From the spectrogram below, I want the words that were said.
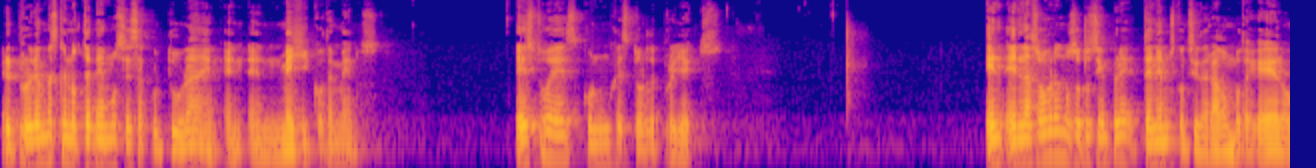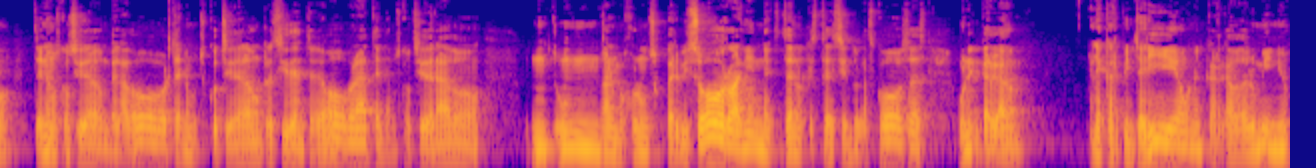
El problema es que no tenemos esa cultura en, en México de menos. Esto es con un gestor de proyectos. En, las obras nosotros siempre tenemos considerado un bodeguero, tenemos considerado un velador, tenemos considerado un residente de obra, tenemos considerado un, a lo mejor un supervisor o alguien externo que esté haciendo las cosas, un encargado de carpintería, un encargado de aluminio,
